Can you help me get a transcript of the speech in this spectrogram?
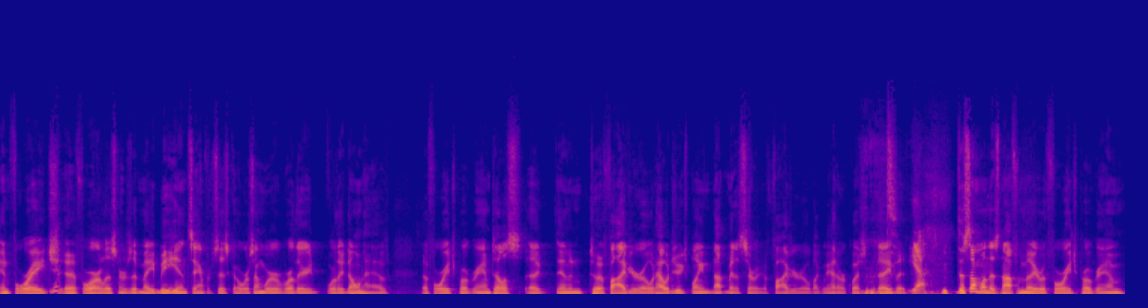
in 4-H uh, for our listeners that may be in San Francisco or somewhere where they where they don't have a 4-H program, tell us uh, and to a five year old, how would you explain? Not necessarily a five year old like we had our question today, but Yeah. to someone that's not familiar with 4-H program,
